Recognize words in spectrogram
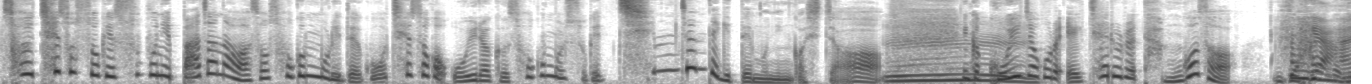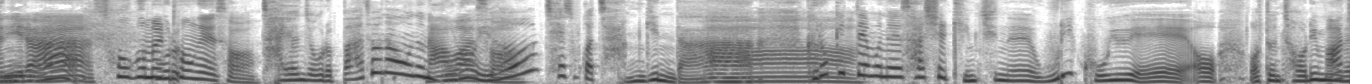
소, 채소 속에 수분이 빠져나와서 소금물이 되고 채소가 오히려 그 소금물 속에 침전되기 때문인 것이죠. 음. 그러니까 고의적으로 액체류를 담궈서 한게 아니라 소금을 통해서 자연적으로 빠져나오는 물로 인해서 채소가 잠긴다. 아. 그렇기 때문에 사실 김치는 우리 고유의 어, 어떤 절임물에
